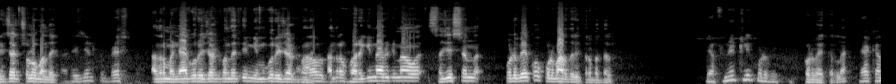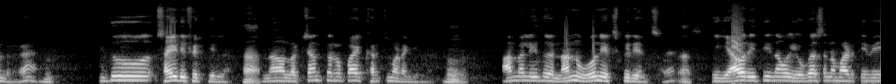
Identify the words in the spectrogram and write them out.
ರಿಸಲ್ಟ್ ಚಲೋ ಬಂದೈತಿ. ರಿಸಲ್ಟ್ ಬೆಸ್ಟ್ ಅಂದ್ರೆ ಮನ್ಯಾಗೂ ರಿಸಲ್ಟ್ ಬಂದೈತಿ ನಿಮಗೂ ರಿಸಲ್ಟ್ ಬಂದೈತಿ. ಅಂದ್ರೆ ಹೊರಗಿನವ್ರಿಗೆ ನಾವು ಸಜೆಷನ್ ಕೊಡಬೇಕು ಕೊಡಬಾರ್ದು ಇದ್ರ ಬದಲು? ಡೆಫಿನೆಟ್ಲಿ ಕೊಡಬೇಕು. ಕೊಡ್ಬೇಕಲ್ಲ? ಯಾಕಂದ್ರೆ ಇದು ಸೈಡ್ ಇಫೆಕ್ಟ್ ಇಲ್ಲ. ನಾವು ಲಕ್ಷಾಂತರ ರೂಪಾಯಿ ಖರ್ಚು ಮಾಡಂಗಿಲ್ಲ. ಆಮೇಲೆ ಇದು ನನ್ನ ಓನ್ ಎಕ್ಸ್ಪೀರಿಯನ್ಸ್ ಈಗ ಯಾವ ರೀತಿ ನಾವು ಯೋಗಾಸನ ಮಾಡ್ತೀವಿ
